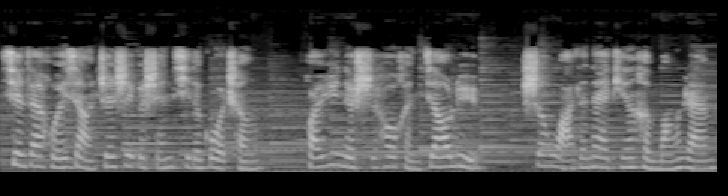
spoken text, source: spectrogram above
现在回想，真是个神奇的过程。怀孕的时候很焦虑，生娃的那天很茫然，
